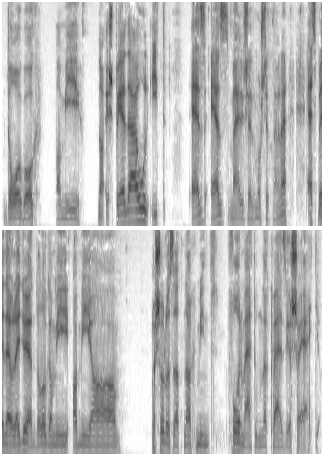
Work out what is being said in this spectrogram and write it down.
dolgok, ami, na és például itt ez, ez, már is ez most jöttem rá, ez például egy olyan dolog, ami, ami a, a sorozatnak, mint formátumnak kvázi a sajátja.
